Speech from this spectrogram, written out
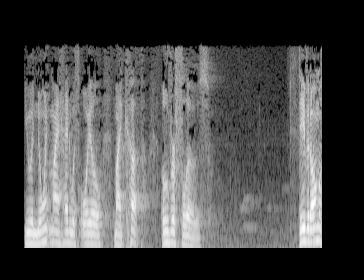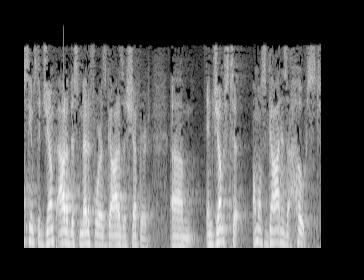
You anoint my head with oil, my cup overflows. David almost seems to jump out of this metaphor as God as a shepherd um, and jumps to almost God as a host.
